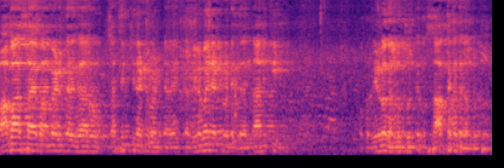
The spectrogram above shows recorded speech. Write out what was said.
బాబాసాహెబ్ అంబేద్కర్ గారు రచించినటువంటి యొక్క విలువైనటువంటి గ్రంథానికి ఒక విలువ కలుగుతుంది ఒక సార్థకత కలుగుతుంది.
